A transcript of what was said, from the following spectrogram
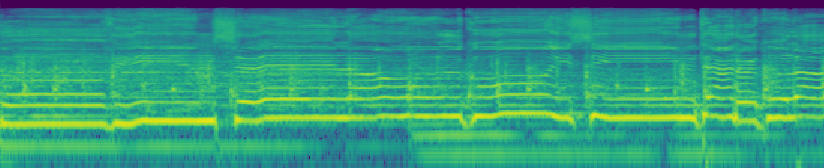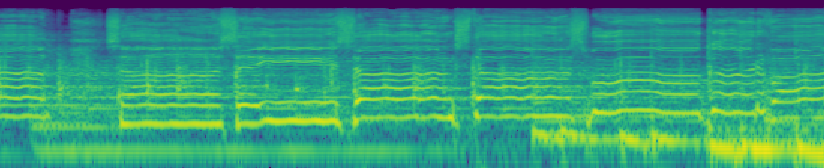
soovin see laul, kui siin täna kõlab, sa seisaks taas mu kõrval.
